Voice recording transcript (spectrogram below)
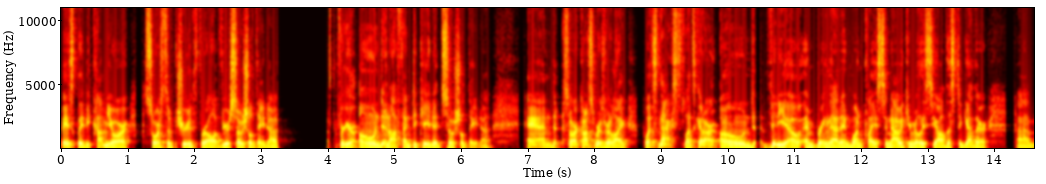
basically become your source of truth for all of your social data for your owned and authenticated social data. And so our customers were like, what's next? Let's get our owned video and bring that in one place. So now we can really see all this together. Um,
